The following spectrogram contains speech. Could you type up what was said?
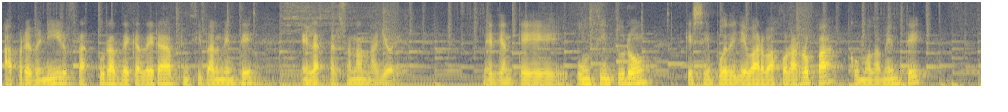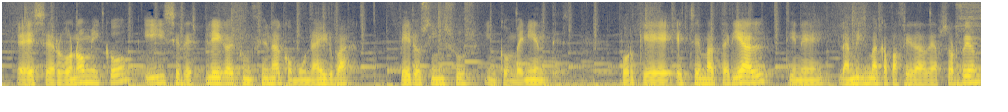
a prevenir fracturas de cadera principalmente en las personas mayores, mediante un cinturón que se puede llevar bajo la ropa cómodamente, es ergonómico y se despliega y funciona como un airbag, pero sin sus inconvenientes, porque este material tiene la misma capacidad de absorción,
